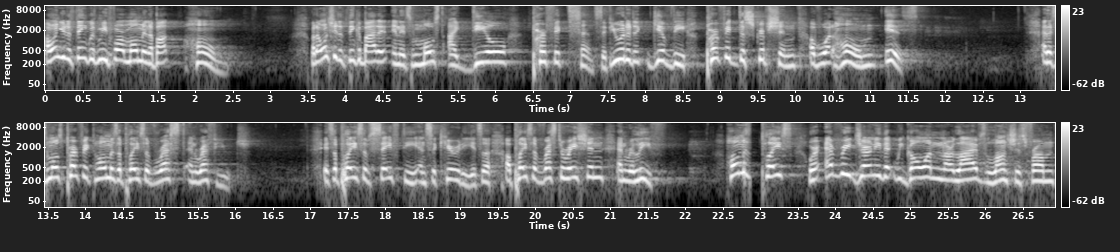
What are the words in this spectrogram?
I want you to think with me for a moment about home. But I want you to think about it in its most ideal, perfect sense. If you were to give the perfect description of what home is, at its most perfect, home is a place of rest and refuge. It's a place of safety and security. It's a, a place of restoration and relief. Home is the place where every journey that we go on in our lives launches from,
